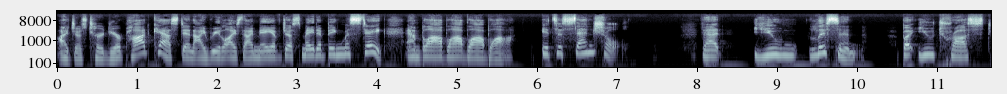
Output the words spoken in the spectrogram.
I just heard your podcast and I realized I may have just made a big mistake, and blah, blah, blah, blah. It's essential that you listen, but you trust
